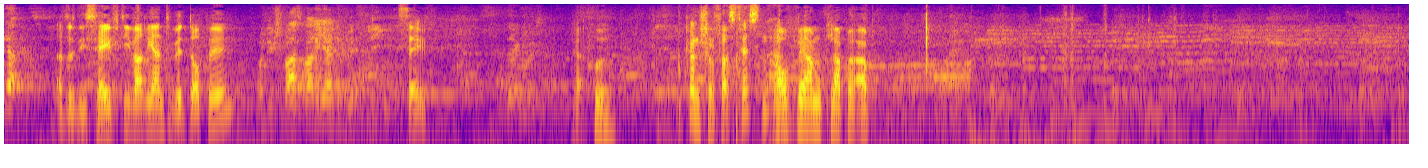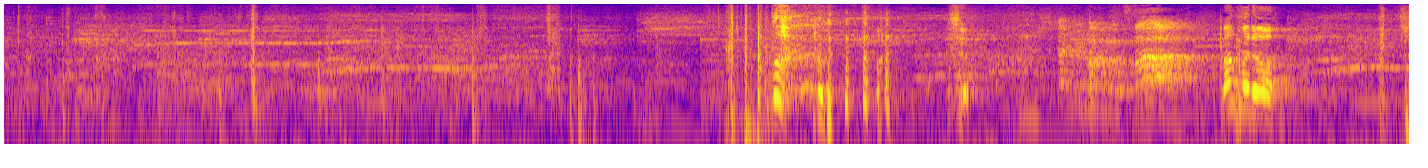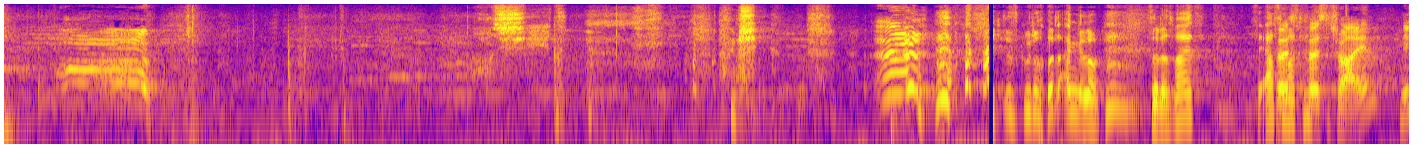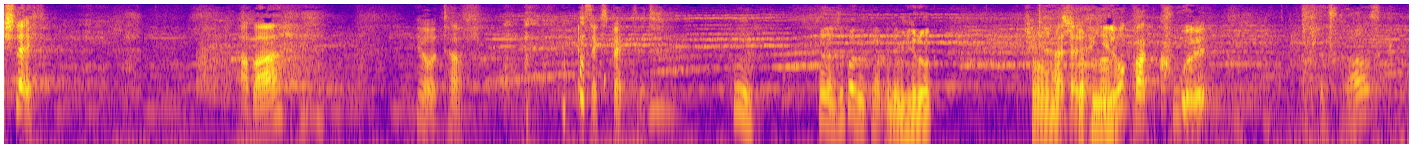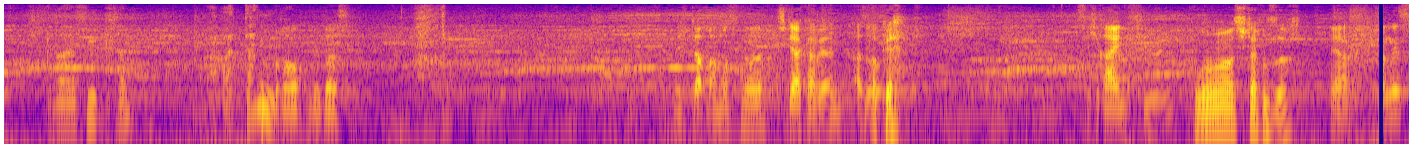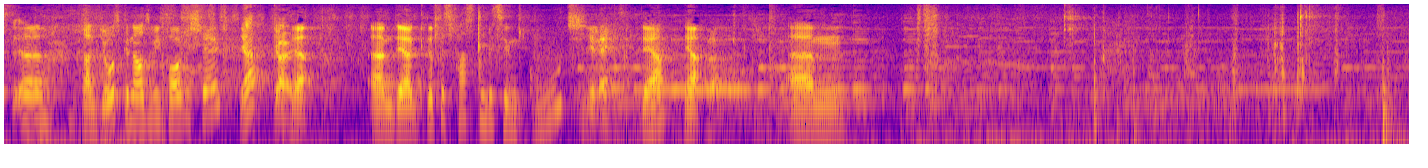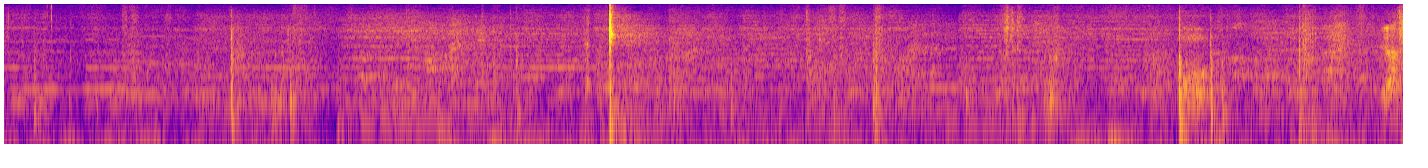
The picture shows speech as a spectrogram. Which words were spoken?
Ja. Also die Safety-Variante wird doppeln. Und die Spaßvariante wird fliegen. Safe. Sehr gut. Cool. Wir können schon fast testen? Aufwärmen, Klappe ab. Machen wir doch! Oh, shit. Das ist gut rot angelaufen. So, das war jetzt das erste First, Mal. first try, nicht schlecht. Aber, jo, tough. As expected. Cool. Ja, hat super geklappt mit dem Heel-Hook. Schauen wir mal, Ja, der Heel. Hook war cool. Das rausgreifen, klar. Aber dann brauchen wir was. Ich glaube, man muss nur stärker werden. Also Okay, sich reinfühlen. gucken wir mal, was Steffen sagt. Ja. Gang ist äh, grandios, genauso wie vorgestellt. Ja? Geil. Ja. Ähm, der Griff ist fast ein bisschen gut. Direkt? Der? Ja. Ähm, ja.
